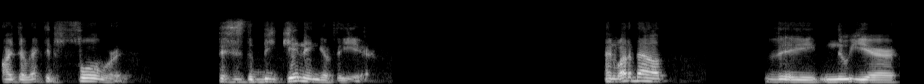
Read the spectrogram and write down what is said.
are directed forward. This is the beginning of the year. And what about the new year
